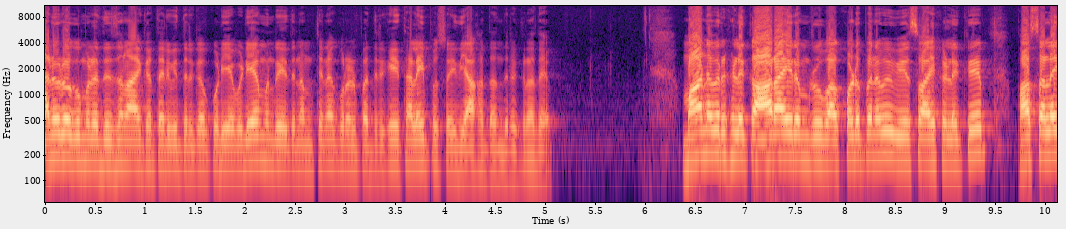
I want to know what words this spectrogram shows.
அனுரகுமர திசநாயக்க தெரிவித்திருக்கக்கூடிய விடயம் இன்றைய தினம் தினக்குரல் பத்திரிகை தலைப்பு செய்தியாக தந்திருக்கிறது. மாணவர்களுக்கு ஆறாயிரம் ரூபாய் கொடுப்பனவு விவசாயிகளுக்கு பசலை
